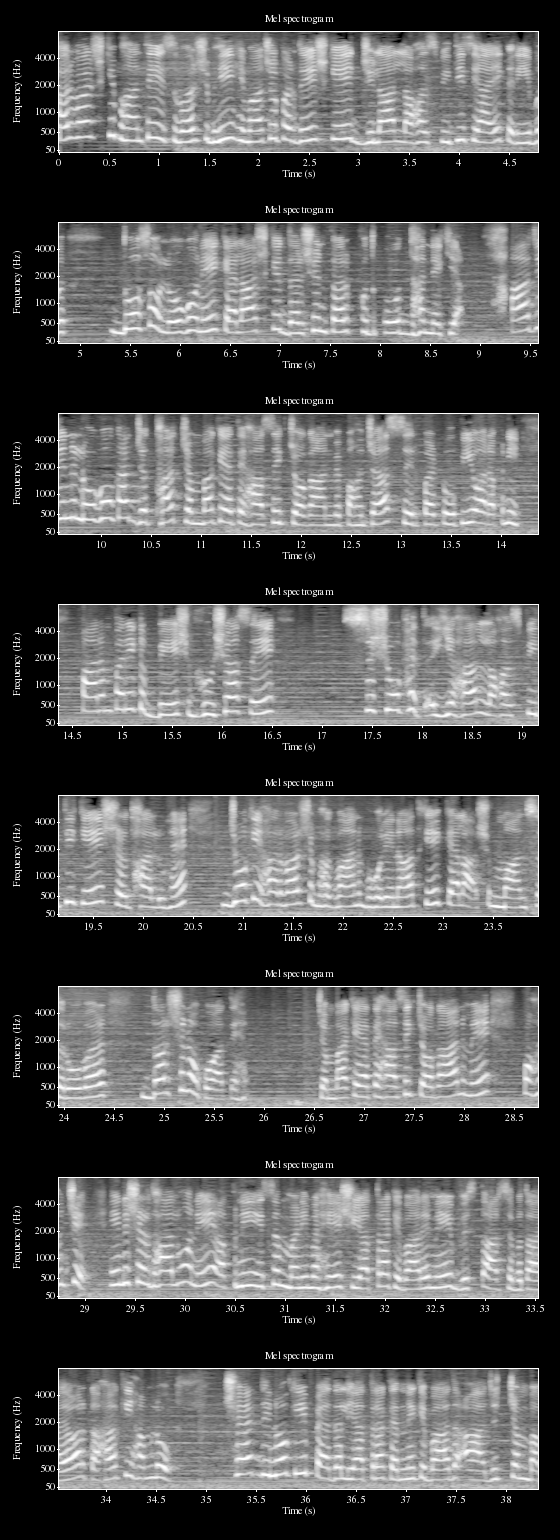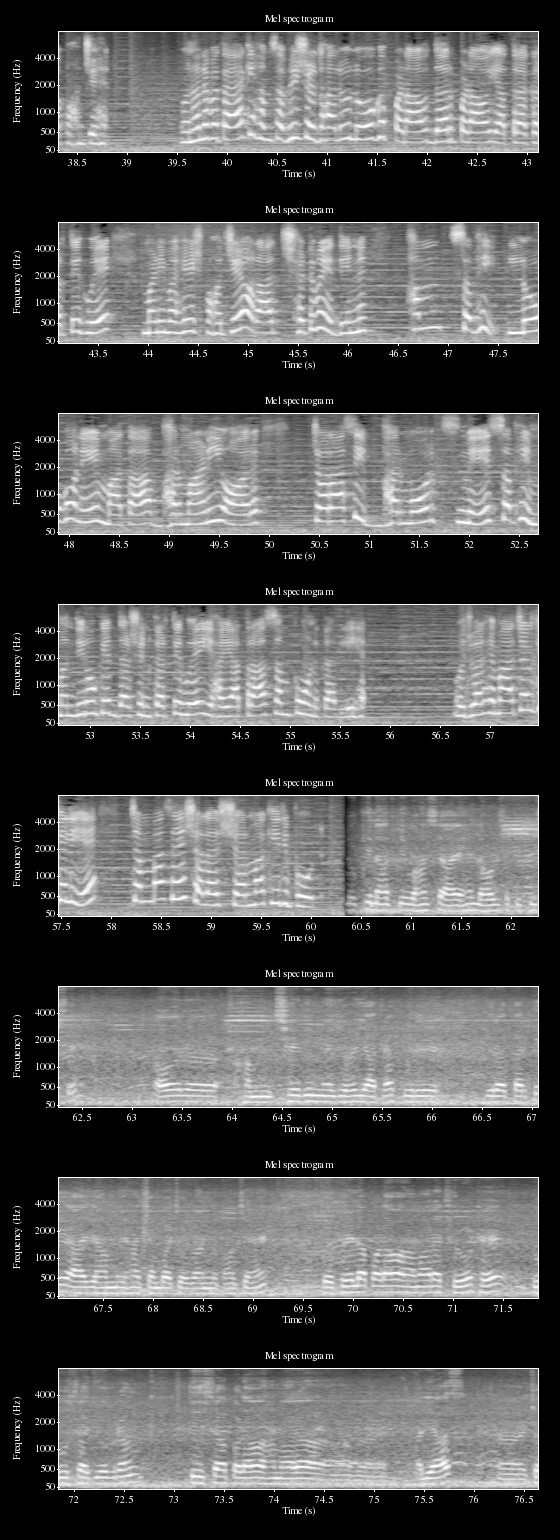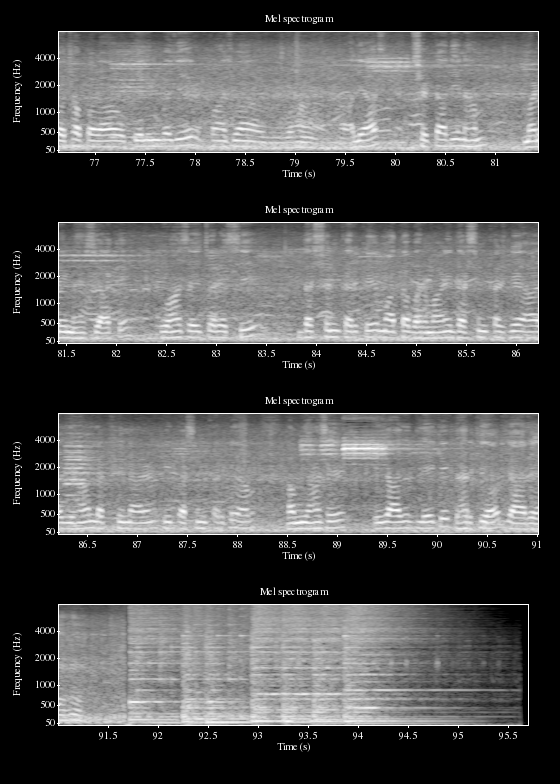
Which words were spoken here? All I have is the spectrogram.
हर वर्ष की भांति इस वर्ष भी हिमाचल प्रदेश के जिला लाहौल स्पीति से आए करीब 200 लोगों ने कैलाश के दर्शन कर खुद को धन्य किया। आज इन लोगों का जत्था चंबा के ऐतिहासिक चौगान में पहुँचा। सिर पर टोपी और अपनी पारंपरिक वेशभूषा से सुशोभित यह लाहौल स्पीति के श्रद्धालु हैं, जो कि हर वर्ष भगवान भोलेनाथ के कैलाश मानसरोवर दर्शनों को आते हैं। चंबा के ऐतिहासिक चौगान में पहुँचे। इन श्रद्धालुओं ने अपनी इस मणिमहेश यात्रा के बारे में विस्तार से बताया और कहा कि हम लोग छह दिनों की पैदल यात्रा करने के बाद आज चंबा पहुँचे हैं। उन्होंने बताया कि हम सभी श्रद्धालु लोग पड़ाव दर पड़ाव यात्रा करते हुए मणिमहेश पहुँचे और आज छठवें दिन हम सभी लोगों ने माता भरमाणी और चौरासी भरमोर में सभी मंदिरों के दर्शन करते हुए यह यात्रा संपूर्ण कर ली है। उज्जवल हिमाचल के लिए चंबा से शैलेश शर्मा की रिपोर्ट। लोकीनाथ के वहाँ से आए हैं लाहौल स्पीति से और हम छः दिन में जो है यात्रा पूरे, पूरा करके आज हम यहाँ चंबा चौगान में पहुँचे हैं। तो पहला पड़ाव हमारा थिरोट है, दूसरा जोबरंग, तीसरा पड़ाव हमारा अलियास चौथा पड़ाव केलिंग बजीर, पाँचवा वहाँ अलियास, छठा दिन हम मणि महसी आके वहाँ से चौरासी दर्शन करके, माता भरमाणी दर्शन करके, आज यहाँ लक्ष्मी नारायण की दर्शन करके अब हम यहाँ से इजाज़त लेके घर की ओर जा रहे हैं।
